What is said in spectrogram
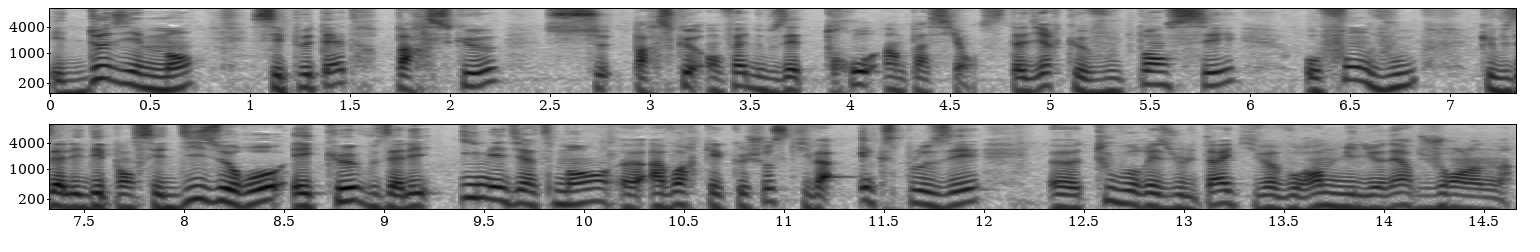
Et deuxièmement, c'est peut-être parce que, en fait, vous êtes trop impatient. C'est-à-dire que vous pensez au fond de vous que vous allez dépenser 10 euros et que vous allez immédiatement euh, avoir quelque chose qui va exploser euh, tous vos résultats et qui va vous rendre millionnaire du jour au lendemain.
